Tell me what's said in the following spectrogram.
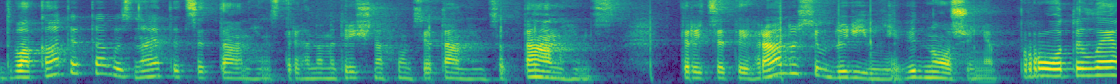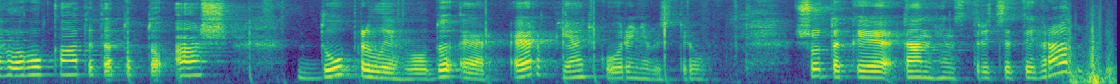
Два катета, ви знаєте, це тангенс, тригонометрична функція тангенса. Тангенс 30 градусів дорівнює відношення протилеглого катета, тобто H, до прилеглого, до R. R 5 коренів із 3. Що таке тангенс 30 градусів?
